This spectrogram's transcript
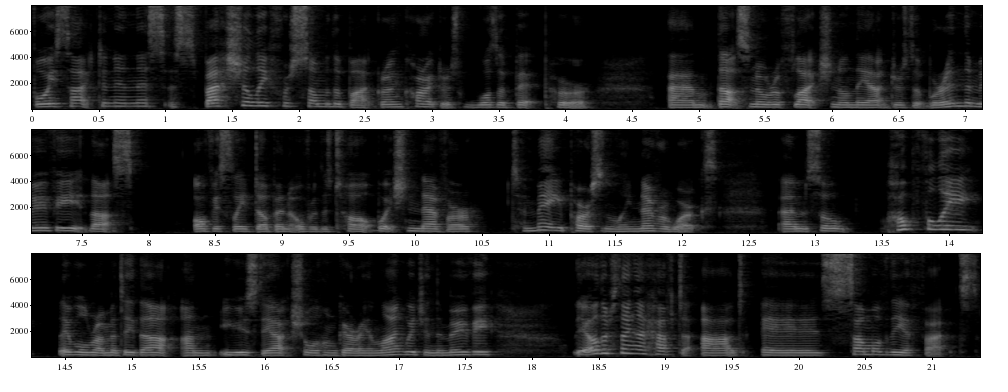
voice acting in this, especially for some of the background characters, was a bit poor. Um, that's no reflection on the actors that were in the movie. That's obviously dubbing over the top, which never, to me personally, never works. Um, so hopefully they will remedy that and use the actual Hungarian language in the movie the other thing I have to add is some of the effects.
